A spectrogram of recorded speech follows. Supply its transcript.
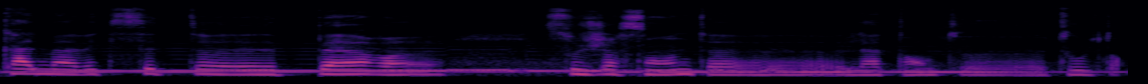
calme avec cette peur sous-jacente, euh, euh, tout le temps.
